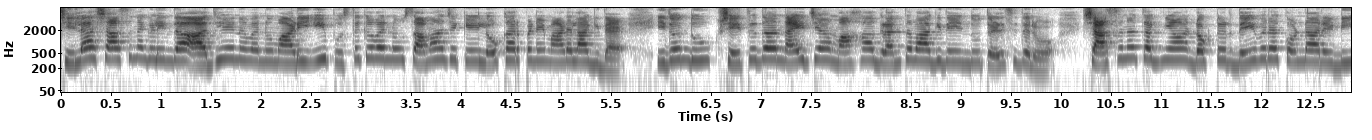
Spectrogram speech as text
ಶಿಲಾಶಾಸನಗಳಿಂದ ಅಧ್ಯಯನವನ್ನು ಮಾಡಿ ಈ ಪುಸ್ತಕವನ್ನು ಸಮಾಜಕ್ಕೆ ಲೋಕಾರ್ಪಣೆ ಮಾಡಲಾಗಿದೆ. ಇದೊಂದು ಕ್ಷೇತ್ರದ ನೈಜ ಮಹಾ ಗ್ರಂಥವಾಗಿದೆ ಎಂದು ತಿಳಿಸಿದರು. ಶಾಸನ ತಜ್ಞ ಡಾಕ್ಟರ್ ದೇವರ ಕೊಂಡಾರೆಡ್ಡಿ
